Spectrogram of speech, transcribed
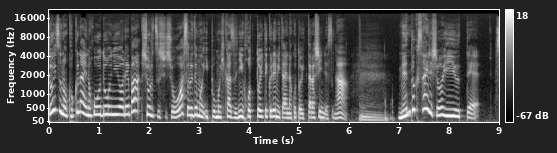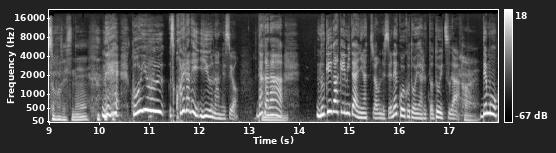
ドイツの国内の報道によればショルツ首相はそれでも一歩も引かずにほっといてくれみたいなことを言ったらしいんですが面倒くさいでしょ EU って。そうですね。ねこういうこれがね EU なんですよ。だから、うん、抜け駆けみたいになっちゃうんですよねこういうことをやるとドイツが、はい、でも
